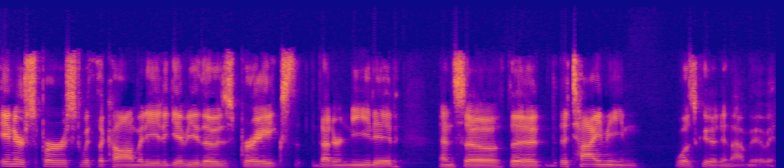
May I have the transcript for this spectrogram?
interspersed with the comedy to give you those breaks that are needed and so the the timing was good in that movie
